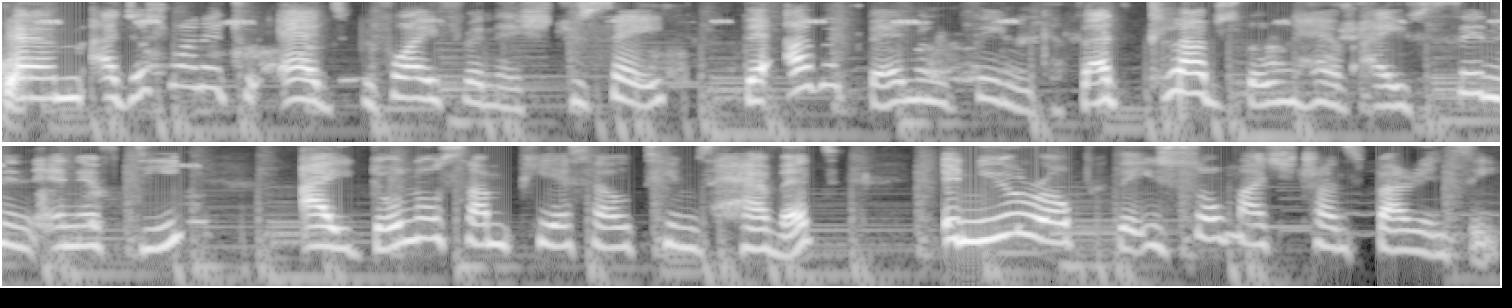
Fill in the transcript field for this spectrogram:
One. Um, I just wanted to add before I finish to say the other burning thing that clubs don't have, I've seen in NFD, I don't know some PSL teams have it. In Europe, there is so much transparency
